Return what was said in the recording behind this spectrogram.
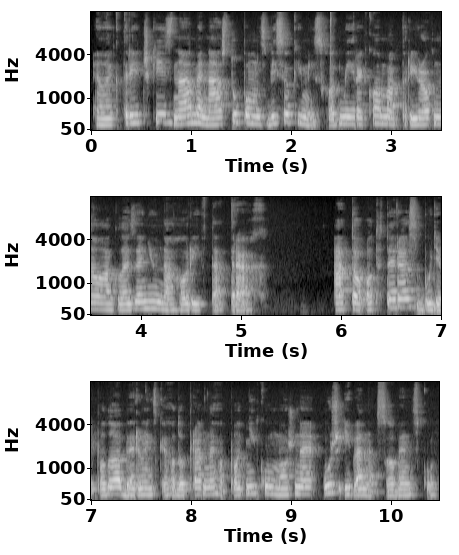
Električky známe nástupom s vysokými schodmi reklama prirovnala k lezeniu na hory v Tatrách. A to odteraz bude podľa berlínskeho dopravného podniku možné už iba na Slovensku.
